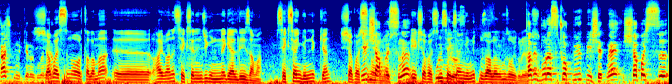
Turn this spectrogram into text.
kaç günlükken uygulanıyor? Şab aşısını ortalama e, hayvanın 80. gününe geldiği zaman 80 günlükken şap aşısını İlk şap uyguluyoruz. aşısını İlk şap aşısını uyguluyoruz. 80 günlük buzağlarımıza uyguluyoruz. Tabii burası çok büyük bir işletme. Şap aşısı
